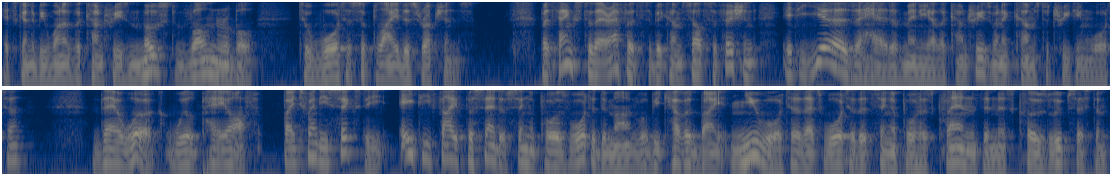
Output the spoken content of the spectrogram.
it's going to be one of the countries most vulnerable to water supply disruptions. But thanks to their efforts to become self sufficient, it's years ahead of many other countries when it comes to treating water. Their work will pay off. By 2060, 85% of Singapore's water demand will be covered by new water, that's water that Singapore has cleansed in this closed loop system,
